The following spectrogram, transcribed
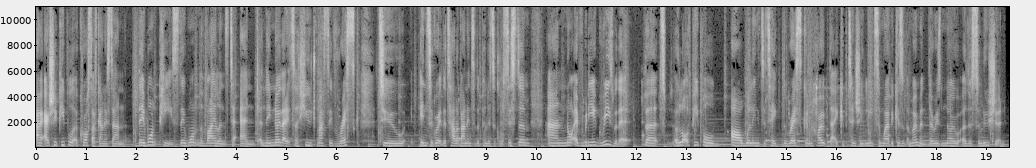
actually people across Afghanistan they want peace. They want the violence to end. And they know that it's a huge massive risk to integrate the Taliban into the political system. And not everybody agrees with it. But a lot of people are willing to take the risk and hope that it could potentially lead somewhere because at the moment there is no other solution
